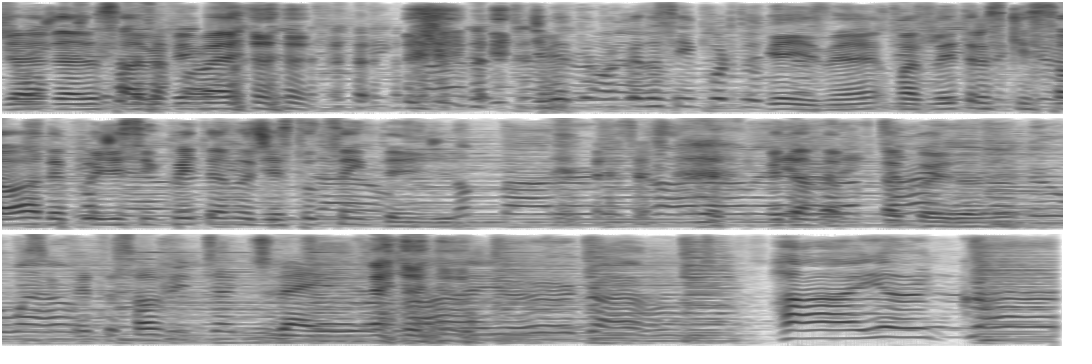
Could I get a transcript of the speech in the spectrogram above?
já, já sabe bem mais. Devia ter uma coisa assim em português, né? Umas letras que só depois de 50 anos de estudo você entende. 50 não, muita coisa, né? 50 só velho. Higher ground.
